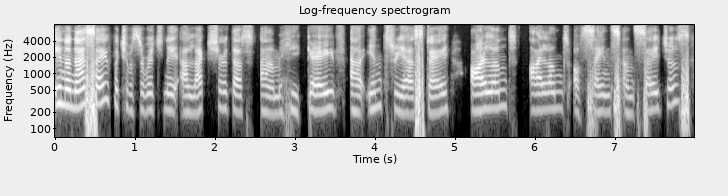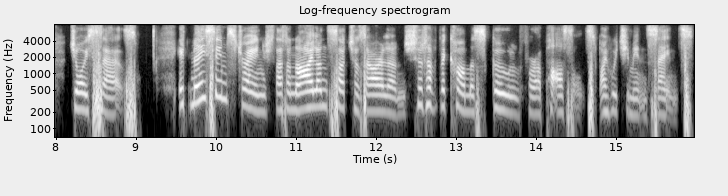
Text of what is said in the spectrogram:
in an essay, which was originally a lecture that um, he gave uh, in Trieste, Ireland, Island of Saints and Sages, Joyce says, it may seem strange that an island such as Ireland should have become a school for apostles, by which he means saints.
